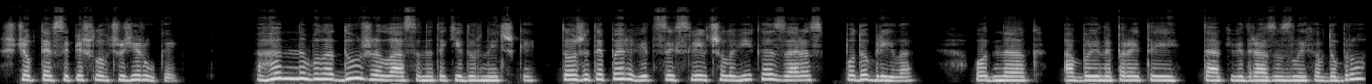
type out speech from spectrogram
щоб те все пішло в чужі руки. Ганна була дуже ласа на такі дурнички, тож і тепер від цих слів чоловіка зараз подобріла. Однак, аби не перейти так відразу з в добро,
